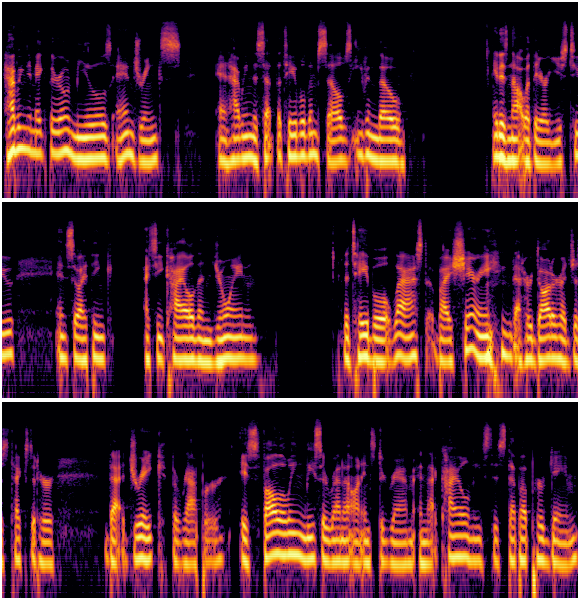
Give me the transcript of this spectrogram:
having to make their own meals and drinks and having to set the table themselves, even though it is not what they are used to. And so I think I see Kyle then join the table last by sharing that her daughter had just texted her that Drake, the rapper, is following Lisa Rinna on Instagram and that Kyle needs to step up her game.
